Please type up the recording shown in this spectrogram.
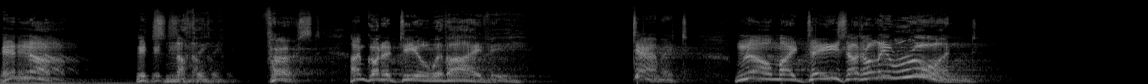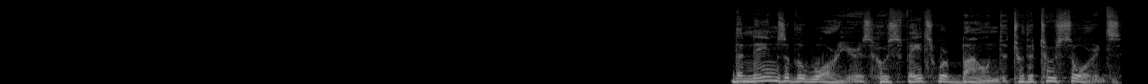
Enough! It's nothing. First, I'm gonna deal with Ivy. Damn it! Now my day's utterly ruined! The names of the warriors whose fates were bound to the two swords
